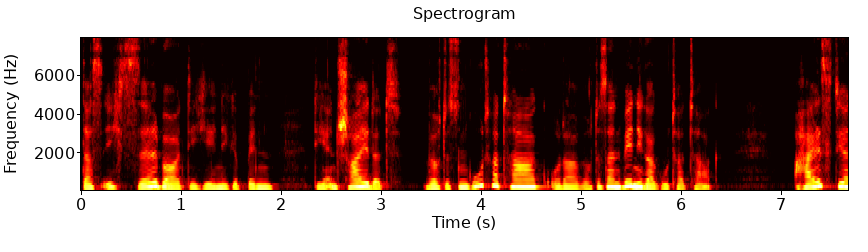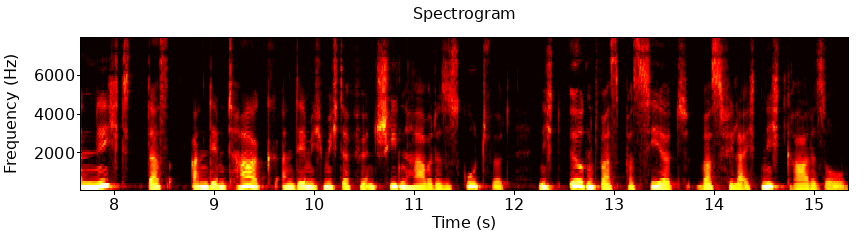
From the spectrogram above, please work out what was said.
dass ich selber diejenige bin, die entscheidet, wird es ein guter Tag oder wird es ein weniger guter Tag? Heißt ja nicht, dass an dem Tag, an dem ich mich dafür entschieden habe, dass es gut wird, nicht irgendwas passiert, was vielleicht nicht gerade so,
